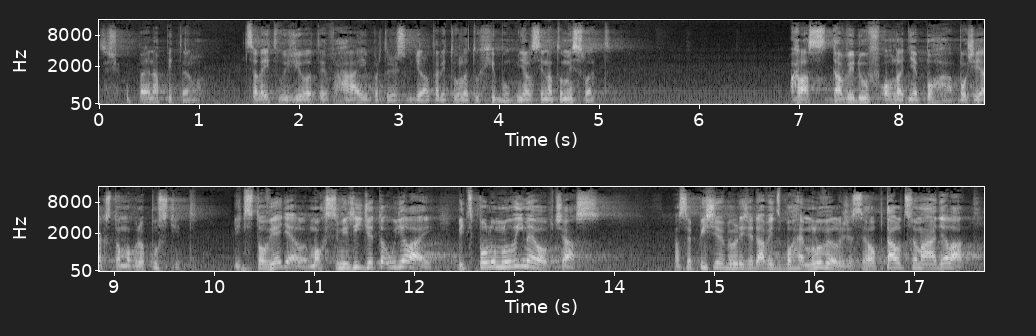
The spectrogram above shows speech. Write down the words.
Jsi úplně napitel. Celý tvůj život je v háji, protože jsi udělal tady tuhle tu chybu. Měl si na to myslet. Hlas Davidův ohledně Boha. Bože, jak jsi to mohl dopustit? Víc to věděl, mohl jsi mi říct, že to udělaj. Víc spolu mluvíme občas. A se píše v Bibli, že David s Bohem mluvil, že se ho ptal, co má dělat.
